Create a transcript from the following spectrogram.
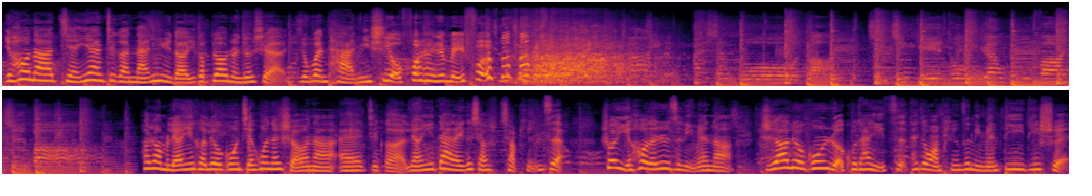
以后呢，检验这个男女的一个标准就是，你就问他你是有缝还是没缝。话说我们梁姨和六公结婚的时候呢，哎，这个梁姨带了一个小小瓶子，说以后的日子里面呢，只要六公惹哭她一次，他就往瓶子里面滴一滴水，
